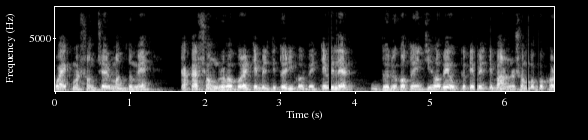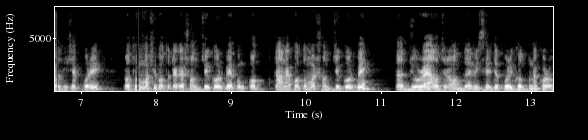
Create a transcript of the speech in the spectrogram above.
কয়েক মাস সঞ্চয়ের মাধ্যমে টাকা সংগ্রহ করে টেবিলটি তৈরি করবে। টেবিলের দৈর্ঘ্য কত ইঞ্চি হবে, উক্ত টেবিলটি বানানোর সম্ভাব্য খরচ হিসাব করে প্রথম মাসে কত টাকা সঞ্চয় করবে এবং টানা কত মাস সঞ্চয় করবে তা জোড়ায় আলোচনার মাধ্যমে বিস্তারিত পরিকল্পনা করো।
